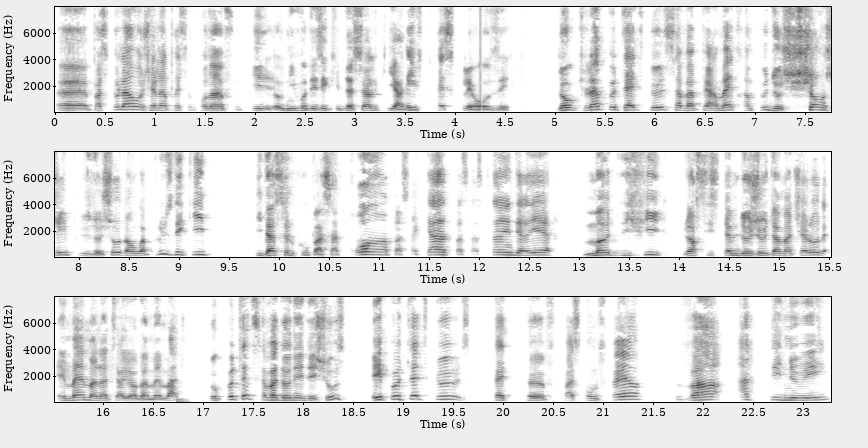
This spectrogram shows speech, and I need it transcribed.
parce que là, j'ai l'impression qu'on a un foot qui, au niveau des équipes nationales qui arrive très sclérosé. Donc là, peut-être que ça va permettre un peu de changer plus de choses. On voit plus d'équipes qui d'un seul coup passent à 3, passent à 4, passent à 5 derrière, modifient leur système de jeu d'un match à l'autre et même à l'intérieur d'un même match. Donc peut-être ça va donner des choses et peut-être que cette façon de faire va atténuer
